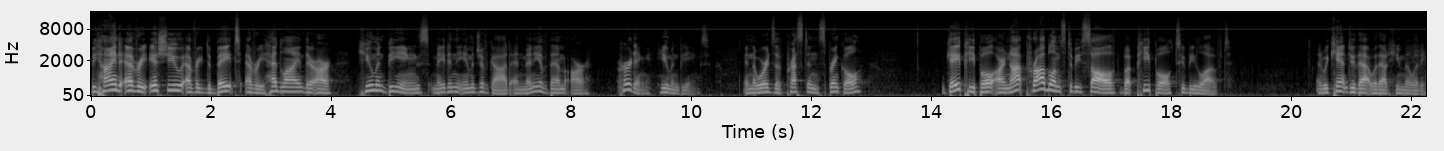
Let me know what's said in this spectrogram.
Behind every issue, every debate, every headline, there are human beings made in the image of God, and many of them are hurting human beings. In the words of Preston Sprinkle, gay people are not problems to be solved, but people to be loved. And we can't do that without humility.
